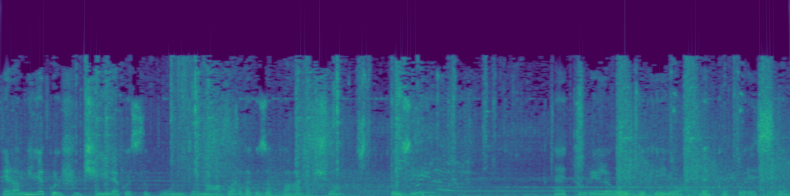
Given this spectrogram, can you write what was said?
Era meglio col fucile a questo punto. No, guarda cosa faccio. Così. Eh, tu reload che io becco questo.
